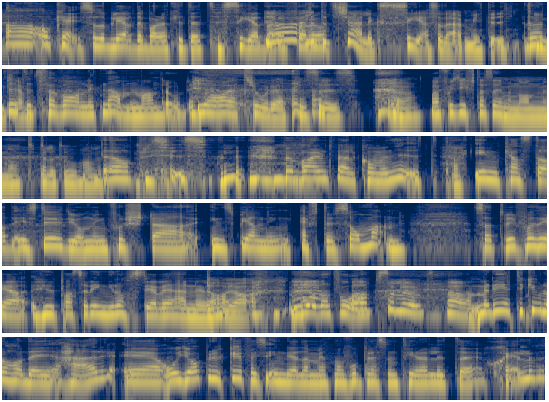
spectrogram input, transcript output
Ah, Okej, okay. så då blev det bara ett litet C där? Ja, ett litet kärleks-C sådär mitt i. Det var ett litet för vanligt namn med andra ord. Ja, jag tror det. Precis. Ja. Man får gifta sig med någon med något väldigt ovanligt. Ja, precis. Men varmt välkommen hit. Tack. Inkastad i studion, min första inspelning efter sommaren. Så att vi får se hur pass ringrostiga vi är nu. Ja, ja. Båda två. Absolut. Ja. Men det är jättekul att ha dig här. Eh, och jag brukar ju faktiskt inleda med att man får presentera lite själv.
